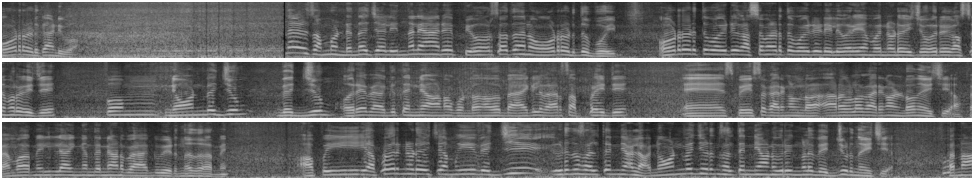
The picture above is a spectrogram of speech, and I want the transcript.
ഓർഡർ എടുക്കാൻ പോവാം. ഇന്നലെ ഒരു സംഭവം ഉണ്ട്. എന്താ വെച്ചാൽ ഇന്നലെ ഞാൻ പ്യൂർ സത്ത് തന്നെ ഓർഡർ എടുത്ത് പോയി. ഓർഡർ എടുത്ത് പോയിട്ട് കസ്റ്റമർ അടുത്ത് പോയിട്ട് ഡെലിവറി ചെയ്യാൻ എന്നോട് ചോദിച്ചു ഒരു കസ്റ്റമർ ചോദിച്ചു ഇപ്പം നോൺ വെജും വെജും ഒരേ ബാഗിൽ തന്നെയാണോ കൊണ്ടുവന്നത്? അതോ ബാഗിൽ വേറെ സെപ്പറേറ്റ് സ്പേസോ കാര്യങ്ങളുണ്ടോ? അറകളോ കാര്യങ്ങളുണ്ടോ എന്ന് ചോദിച്ചു. അപ്പം ഞാൻ പറഞ്ഞില്ല ഇങ്ങനെ തന്നെയാണ് ബാഗ് വരുന്നത് പറഞ്ഞു. അപ്പോൾ ഈ അപ്പോൾ എന്നോട് ചോദിച്ചാൽ നമുക്ക് ഈ വെജ് ഇടുന്ന സ്ഥലത്ത് തന്നെയല്ല നോൺ വെജ് ഇടുന്ന സ്ഥലത്ത് തന്നെയാണ് ഇവർ നിങ്ങൾ വെജ് ഇടുന്ന ചോദിച്ചത് പറഞ്ഞാൽ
